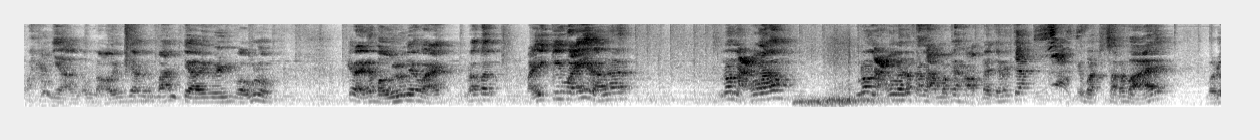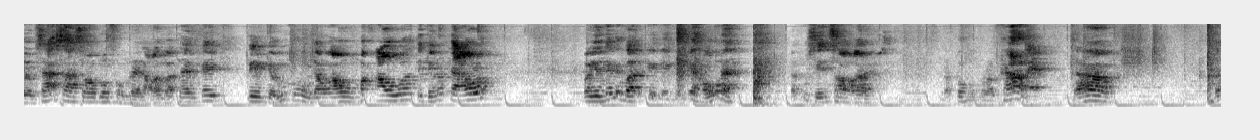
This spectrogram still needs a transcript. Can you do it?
quá giờ ông nội ông dám bán chơi nguyên vũ luôn. Cái này nó bự lắm nha các bạn. Nó tới bảy ký mấy rồi đó nó nặng lắm. Nó nặng rồi nó phải làm một cái hộp này cho nó chắc. Cái bịch sợ nó bể. Mà đường xá xa xôi mua phùng này loại mà thêm cái tiêu chuẩn của vùng châu Âu Bắc Âu á tiêu chuẩn nó cao lắm. Mà nhìn thấy cái bịch cái cái cái, cái hũ này nó cũng xịn sò rồi nó cũng nó khá là đẹp. Đó không? Tất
